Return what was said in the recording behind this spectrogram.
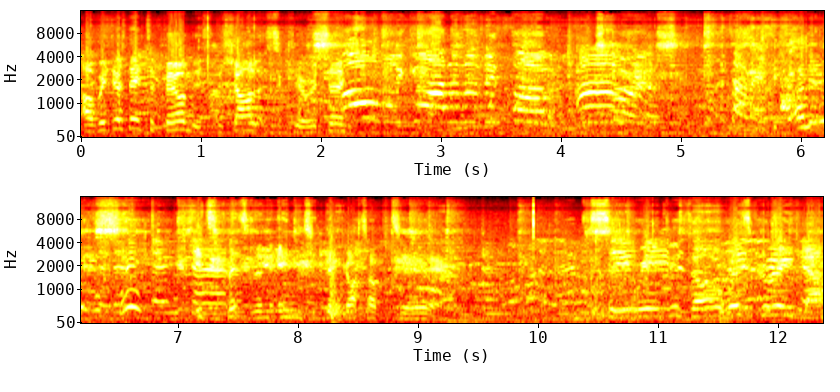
Oh, we just need to film this for Charlotte's security. Oh my god, I love this song. It's better than into the got up there. Seaweed is always greener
